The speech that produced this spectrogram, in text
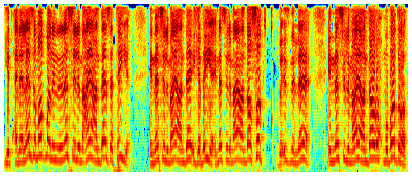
يبقى أنا لازم أضمن إن الناس اللي معايا عندها ذاتية الناس اللي معايا عندها إيجابية الناس اللي معايا عندها صدق بإذن الله الناس اللي معايا عندها روح مبادرة.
